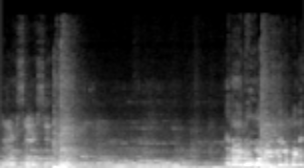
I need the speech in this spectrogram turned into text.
Sir sir sir. అరా రోగ నిలబడి.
